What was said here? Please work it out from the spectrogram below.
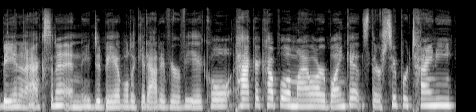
be in an accident and need to be able to get out of your vehicle. Pack a couple of mylar blankets. They're super tiny.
